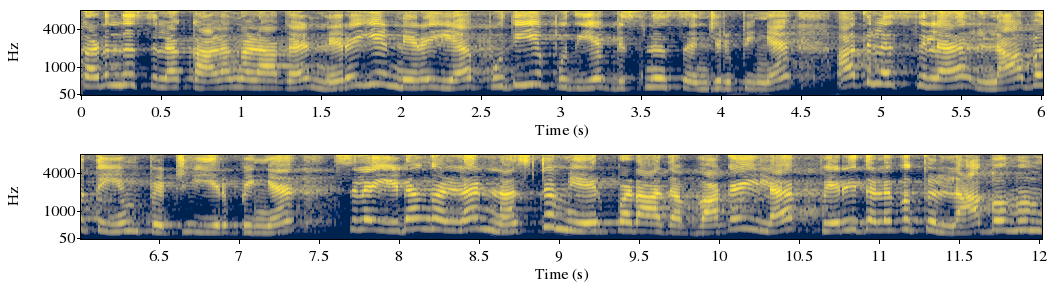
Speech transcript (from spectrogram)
கடந்த சில காலங்களாக நிறைய நிறைய புதிய புதிய பிஸ்னஸ் செஞ்சுருப்பீங்க. அதில் சில லாபத்தையும் பெற்று இருப்பீங்க. சில இடங்களில் நஷ்டம் ஏற்படாத வகையில் பெரிதளவுக்கு லாபமும்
